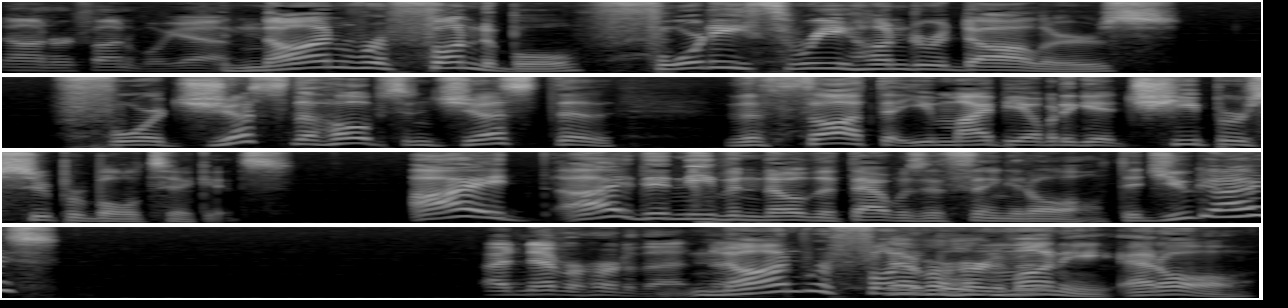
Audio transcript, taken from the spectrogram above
Non refundable, yeah. Non refundable, $4,300 for just the hopes and just the, the thought that you might be able to get cheaper Super Bowl tickets. I I didn't even know that that was a thing at all. Did you guys? I'd never heard of that. No. Non-refundable money at all.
